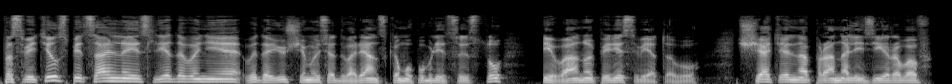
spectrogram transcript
посвятил специальное исследование выдающемуся дворянскому публицисту Ивану Пересветову, тщательно проанализировав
